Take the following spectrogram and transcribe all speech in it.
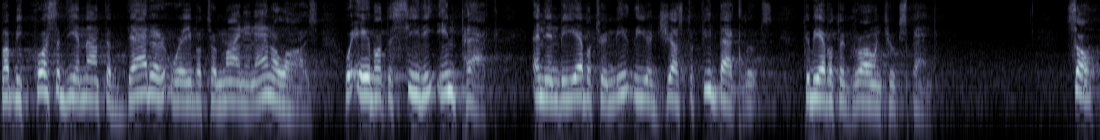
but because of the amount of data that we're able to mine and analyze, we're able to see the impact and then be able to immediately adjust the feedback loops to be able to grow and to expand. So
